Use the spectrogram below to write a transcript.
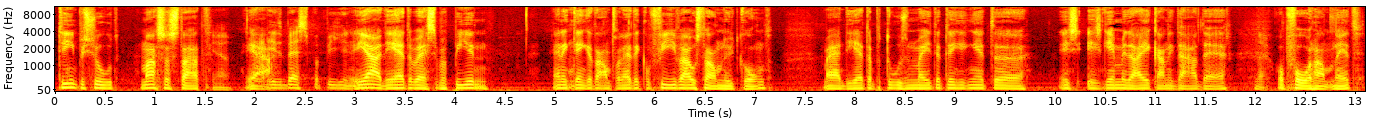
10 pursuit, massastad. Ja. Ja, Dit is het beste papier. nu. ja, die heeft de beste papieren. En ik denk dat Antoinette ik op 4 wou staan nu het komt. Maar ja, die heeft op een 1000 meter denk ik net... eh, is, is geen medaillekandidaat daar. Nee. Op voorhand net.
